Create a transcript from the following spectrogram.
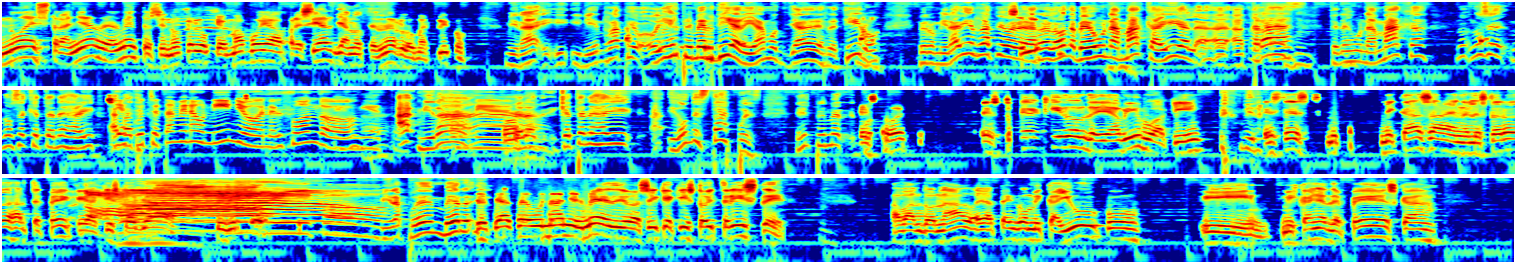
no a extrañar realmente, sino que lo que más voy a apreciar ya no tenerlo, me explico. Mira, y, bien rápido, hoy es el primer día, digamos, ya de retiro, pero mira bien rápido de agarrar la onda. Veo una maca ahí atrás, tenés una maca. No, no, sé, no sé qué tenés ahí. Y escuché también a un niño en el fondo. Ah, mira, ¿qué tenés ahí? Ah, ¿Y dónde estás, pues? Es el primer... Estoy, estoy aquí donde ya vivo, aquí. mira. Este es mi casa en el estero de Jaltepec, que aquí estoy ya. Mira, pueden ver. Desde hace un año y medio, así que aquí estoy triste, abandonado. Allá tengo mi cayuco y mis cañas de pesca.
